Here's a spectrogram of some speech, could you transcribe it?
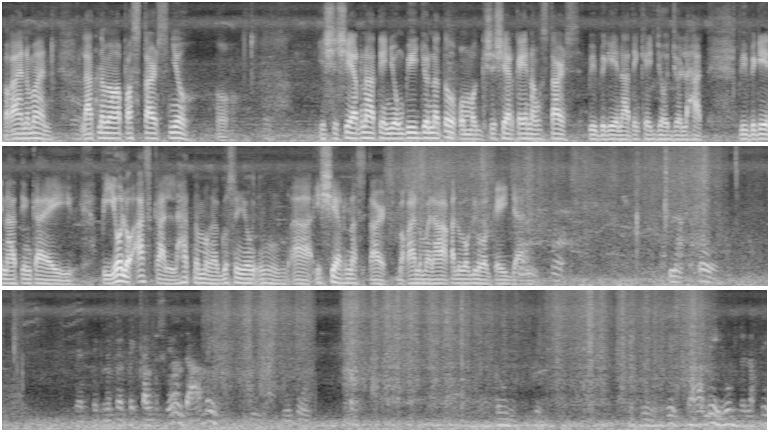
baka naman. Lahat ng mga pa-stars nyo, oh, i-share natin yung video na to. Kung mag-share kayo ng stars, bibigay natin kay Jojo lahat. Bibigay natin kay Piolo Ascal lahat ng mga gusto nyo uh, i-share na stars. Baka naman nakakaluwag-luwag kayo dyan. Nako. Perfect na perfect talbos ngayon, dami. Dito. Oh. Dami, oh, lalaki.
